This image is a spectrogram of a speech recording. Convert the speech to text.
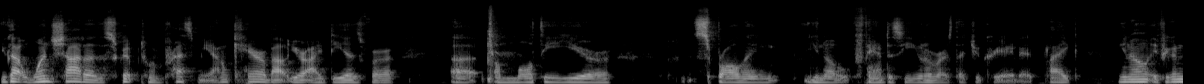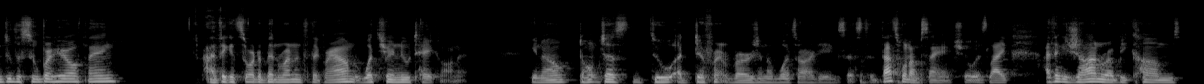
You got one shot of the script to impress me. I don't care about your ideas for uh, a multi-year sprawling, you know, fantasy universe that you created. Like you know, if you're going to do the superhero thing, I think it's sort of been run into the ground. What's your new take on it? You know, don't just do a different version of what's already existed. That's what I'm saying, Shu. Is like, I think genre becomes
